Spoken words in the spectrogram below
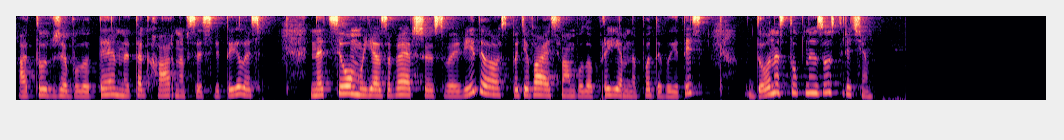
а тут вже було темно, так гарно все світилось. На цьому я завершую своє відео. Сподіваюсь, вам було приємно подивитись. До наступної зустрічі!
